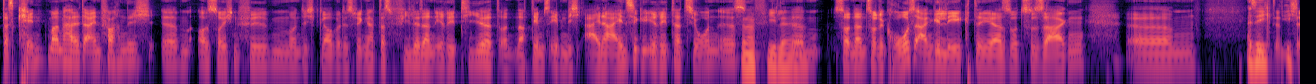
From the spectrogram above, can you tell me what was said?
das kennt man halt einfach nicht ähm, aus solchen Filmen und ich glaube, deswegen hat das viele dann irritiert und nachdem es eben nicht eine einzige Irritation ist, sondern, viele, ähm, sondern so eine groß angelegte ja sozusagen. Ähm, also ich, ich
